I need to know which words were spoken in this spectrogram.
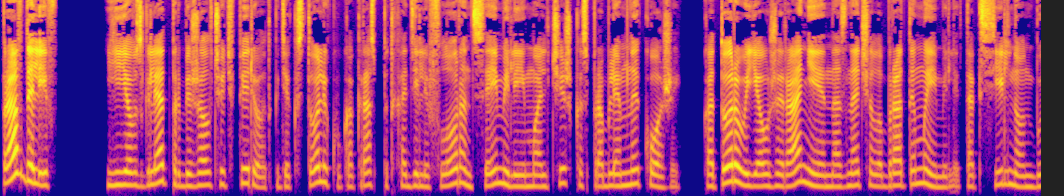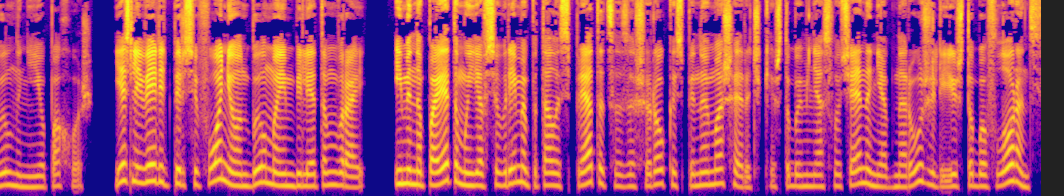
Правда, Лив? Ее взгляд пробежал чуть вперед, где к столику как раз подходили Флоренс, Эмили и мальчишка с проблемной кожей которого я уже ранее назначила братом Эмили, так сильно он был на нее похож. Если верить Персефоне, он был моим билетом в рай. Именно поэтому я все время пыталась спрятаться за широкой спиной Машерочки, чтобы меня случайно не обнаружили и чтобы Флоренс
